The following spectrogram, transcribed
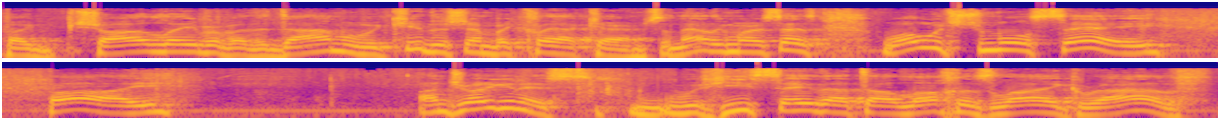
by child labor, by the dam, with Kiddush, and by Akarim. So now the Gemara says, what would Shmuel say by androgynous. Would he say that the Allah is like Rav?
